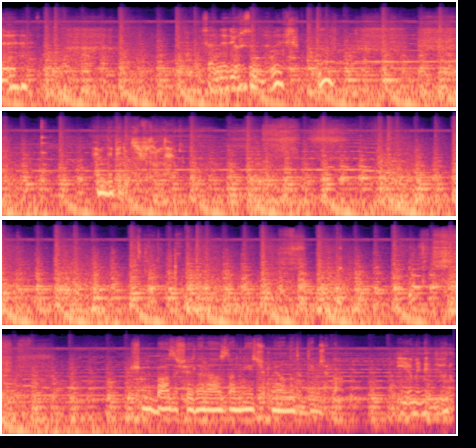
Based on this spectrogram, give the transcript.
Ne? Sen ne diyorsun Demir? Hı? Hem de benim çiftliğimde. Şimdi bazı şeyler ağızdan niye çıkmıyor anladın değil mi Cengo? Yemin ediyorum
